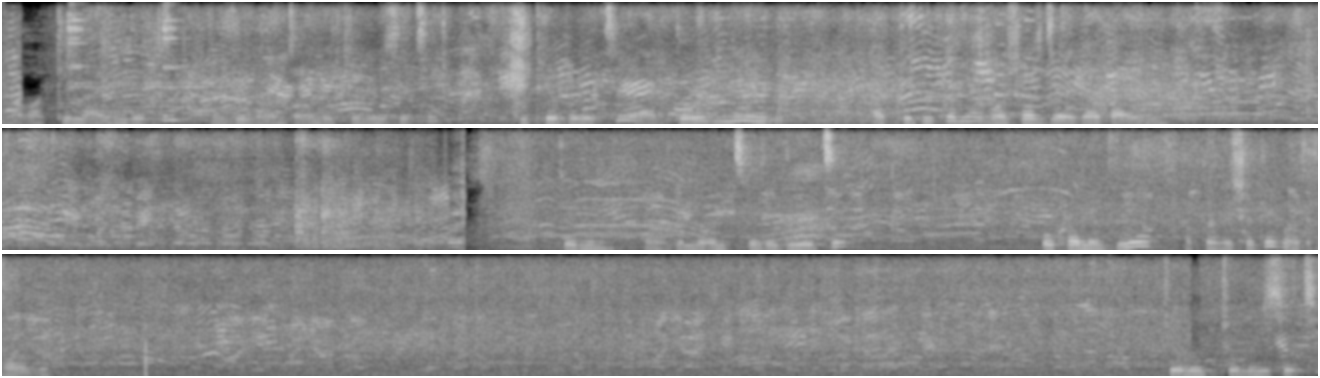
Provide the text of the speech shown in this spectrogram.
বাবা, কি লাইন দেখুন। যে লঞ্চ আমাদের চলে এসেছে। উঠে পড়েছি। এত ভিড় এতটুকু আমরা বসার জায়গা পাইনি। চলুন, আমাদের লঞ্চ ছেড়ে দিয়েছে। ওখানে গিয়ে আপনাদের সাথে কথা হবে। চলুন, চলে এসেছি।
